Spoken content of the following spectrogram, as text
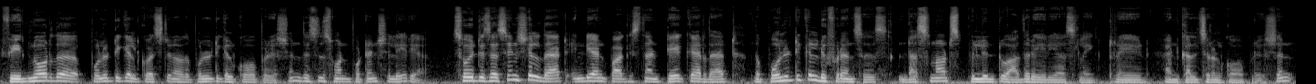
If we ignore the political question or the political cooperation, this is one potential area. So it is essential that India and Pakistan take care that the political differences does not spill into other areas like trade and cultural cooperation.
